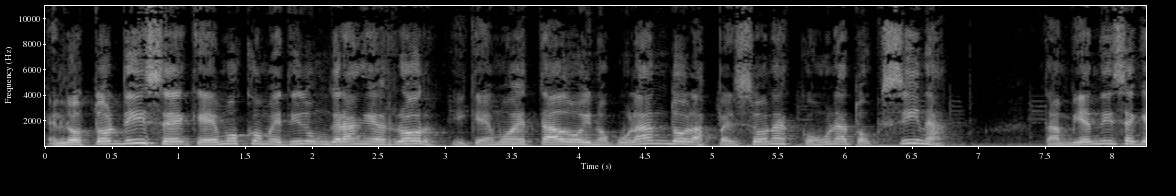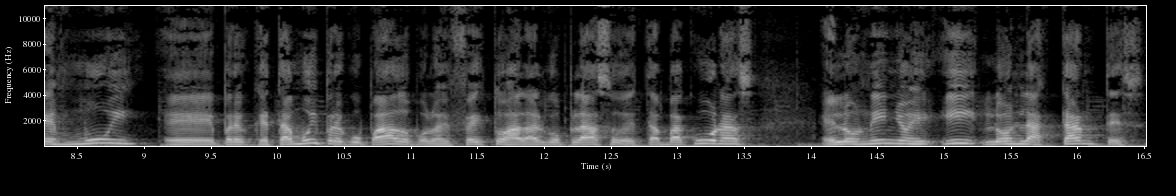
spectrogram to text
El doctor dice que hemos cometido un gran error y que hemos estado inoculando las personas con una toxina también dice que es muy eh, que está muy preocupado por los efectos a largo plazo de estas vacunas en los niños y, los lactantes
